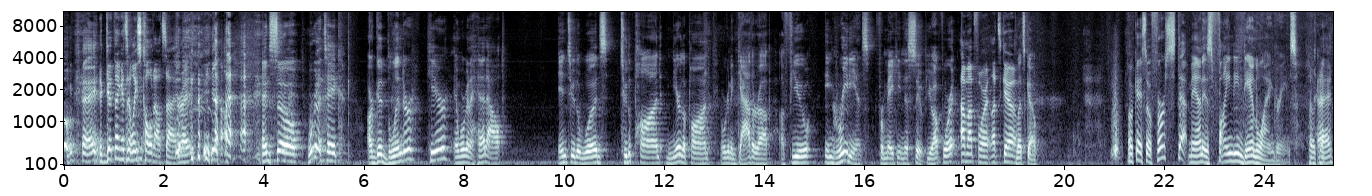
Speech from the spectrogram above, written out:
Okay? Good thing it's at least cold outside, right? yeah. And so we're going to take our good blender here and we're going to head out into the woods to the pond, near the pond, and we're going to gather up a few ingredients for making this soup. You up for it? I'm up for it. Let's go. Let's go. Okay, so first step, man, is finding dandelion greens. Okay. Okay.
